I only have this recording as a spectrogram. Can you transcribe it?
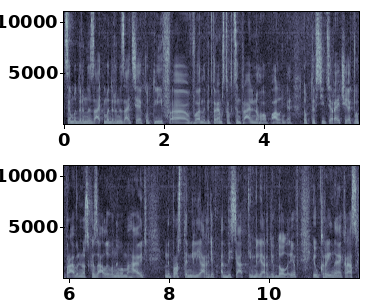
Це модерніза... модернізація котлів е, в на підприємствах центрального опалення. Тобто, всі ці речі, як ви правильно сказали, вони вимагають не просто мільярдів, а десятки мільярдів доларів. І Україна якраз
